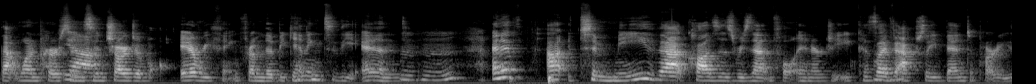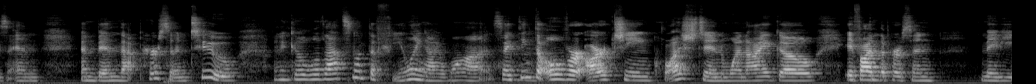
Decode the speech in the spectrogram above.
That one person's Yeah. in charge of everything from the beginning to the end. Mm-hmm. And it's uh, to me that causes resentful energy because I've Mm-hmm. actually been to parties and and been that person too. And I go, well, that's not the feeling I want. So I think Mm-hmm. the overarching question when I go, if I'm the person maybe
